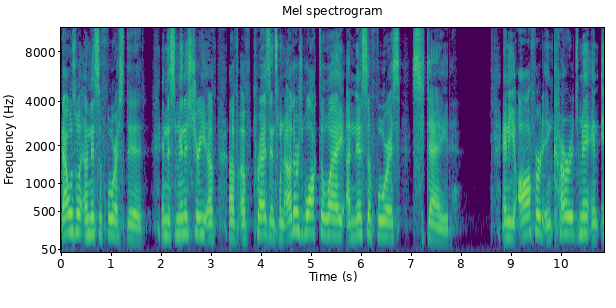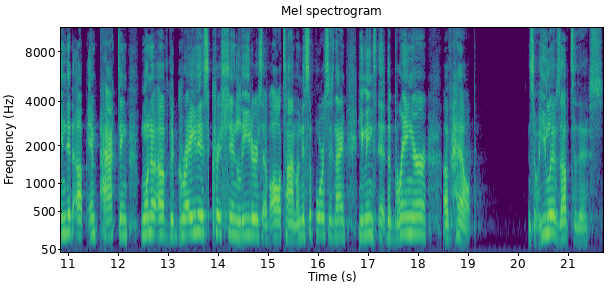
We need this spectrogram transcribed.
That was what Onesiphorus did in this ministry of, of, of presence. When others walked away, Onesiphorus stayed. And he offered encouragement and ended up impacting one of the greatest Christian leaders of all time. Onesiphorus, name, he means the bringer of help. And so he lives up to this.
